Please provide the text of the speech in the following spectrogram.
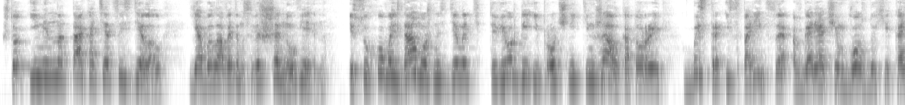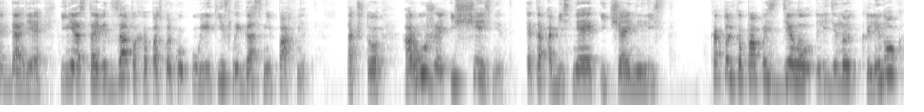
что именно так отец и сделал. Я была в этом совершенно уверена. Из сухого льда можно сделать твердый и прочный кинжал, который быстро испарится в горячем воздухе кальдария и не оставит запаха, поскольку углекислый газ не пахнет. Так что оружие исчезнет. Это объясняет и чайный лист. Как только папа сделал ледяной клинок,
